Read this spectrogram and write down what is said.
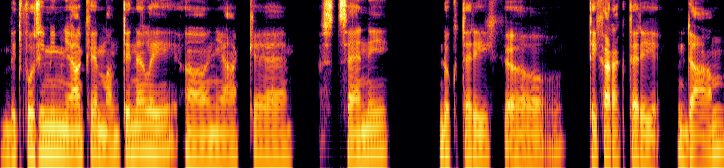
vytvořím jim nějaké mantinely a nějaké scény, do kterých uh, ty charaktery dám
